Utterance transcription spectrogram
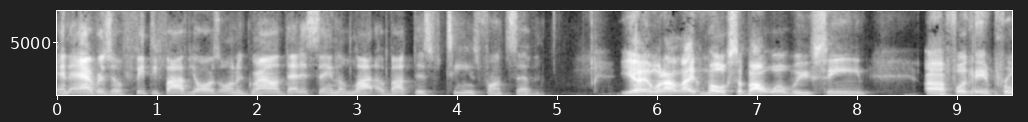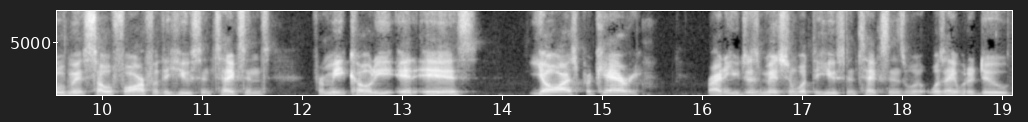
an average of 55 yards on the ground, that is saying a lot about this team's front seven. Yeah, and what I like most about what we've seen uh, for the improvement so far for the Houston Texans, for me, Coty, it is yards per carry, right? And you just mentioned what the Houston Texans w- was able to do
